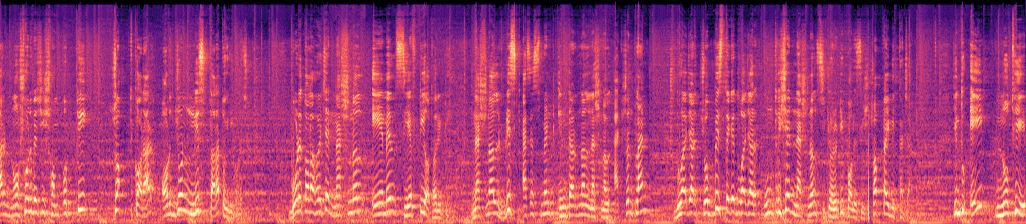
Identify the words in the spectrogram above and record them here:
আর নশোর বেশি সম্পত্তি জব্দ করার অর্জন লিস্ট তারা তৈরি করেছে। গড়ে তোলা হয়েছে national AML CFT authority national risk assessment internal national action plan দু থেকে দু হাজার ন্যাশনাল সিকিউরিটি পলিসি সবটাই মিথ্যাচার। কিন্তু এই নথির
